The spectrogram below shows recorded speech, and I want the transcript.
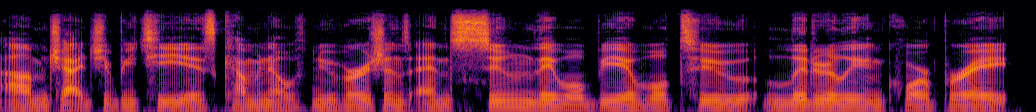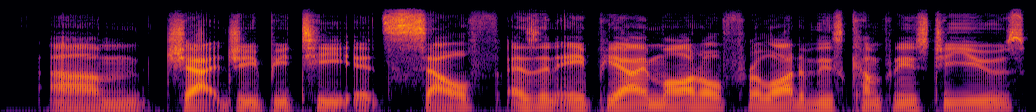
Um, ChatGPT is coming out with new versions, and soon they will be able to literally incorporate um, ChatGPT itself as an API model for a lot of these companies to use.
